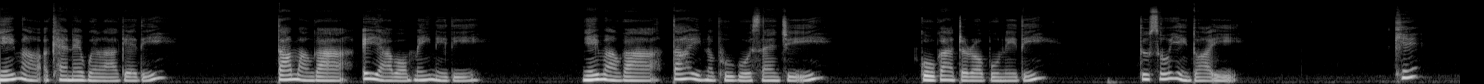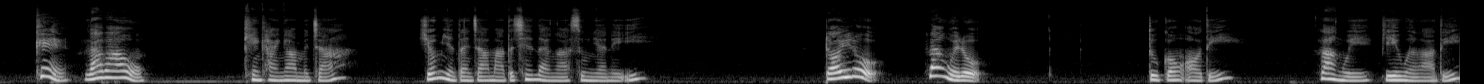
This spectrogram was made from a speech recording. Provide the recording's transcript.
ငိမ့်မောင်အခန်းထဲဝင်လာခဲ့သည်တားမောင်ကအိယာပေါ်မှိန်းနေသည်ငိမ့်မောင်ကတားဤနှစ်ဖူးကိုစမ်းကြည့်၏ကိုကတော်တော်ပူနေသည်သူစိုးရိမ်သွား၏ခင်ခင်လာပါဦးခင်ခိုင်ကမကြရုံမြင့်တန်ကြားမှာတချင်းတန်ကစူညံနေ၏ဒေါ်ကြီးတို့လှငွေတို့ သူကုန်းအော်သည်လှငွေပြေးဝင်လာသည်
